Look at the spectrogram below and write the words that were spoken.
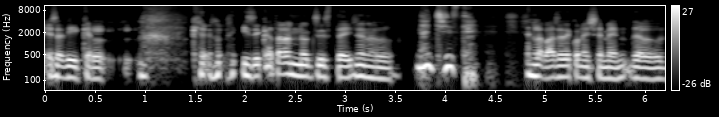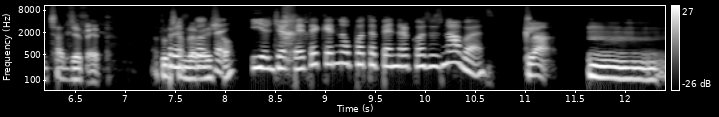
és a dir, que el, que el Easy Catalan no existeix en, el, No existeix. en la base de coneixement del xat GPT. A tu et Però sembla bé escolta, això? i el GPT aquest no pot aprendre coses noves? Clar, mm,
